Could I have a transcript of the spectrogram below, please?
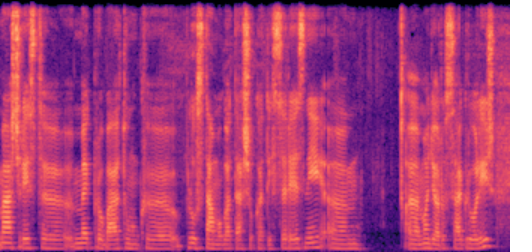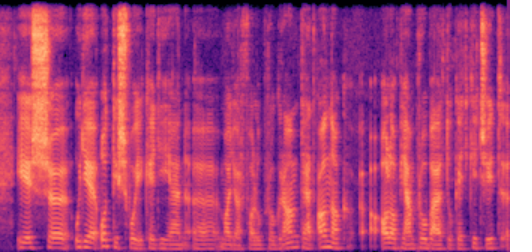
Másrészt megpróbáltunk plusz támogatásokat is szerezni, Magyarországról is, és ugye ott is folyik egy ilyen magyar falu program, tehát annak alapján próbáltuk egy kicsit,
